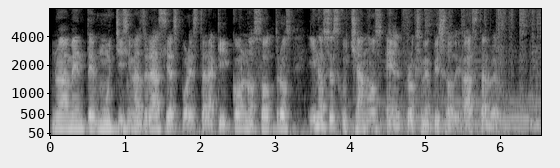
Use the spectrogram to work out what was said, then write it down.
nuevamente muchísimas gracias por estar aquí con nosotros y nos escuchamos en el próximo episodio. Hasta luego.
